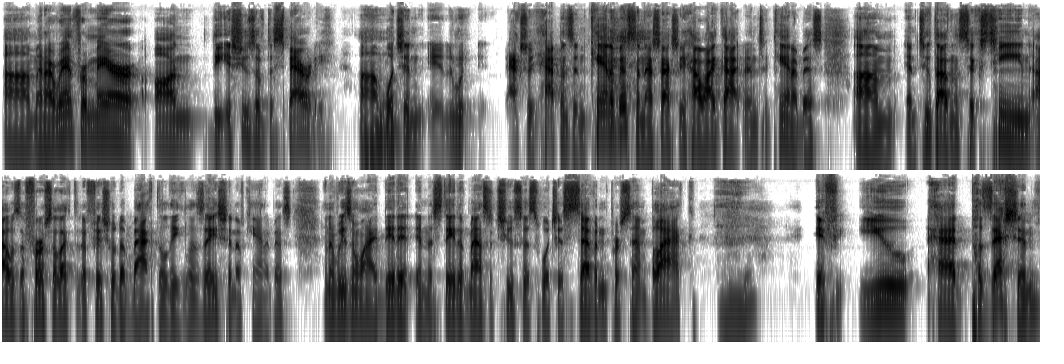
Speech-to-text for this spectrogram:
Um, and I ran for mayor on the issues of disparity, um, which in, it, actually happens in cannabis, and that's actually how I got into cannabis. Um, in 2016, I was the first elected official to back the legalization of cannabis, and the reason why I did it in the state of Massachusetts, which is seven percent black, if you had possession,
